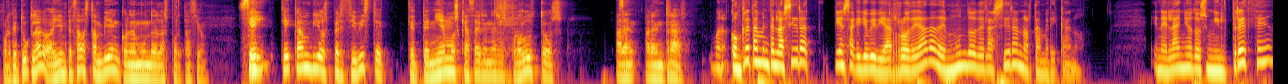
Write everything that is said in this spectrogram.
porque tú, claro, ahí empezabas también con el mundo de la exportación. Sí. ¿Qué, cambios percibiste que teníamos que hacer en esos productos para, para entrar? Bueno, concretamente en la sidra, piensa que yo vivía rodeada del mundo de la sidra norteamericano. En el año 2013,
